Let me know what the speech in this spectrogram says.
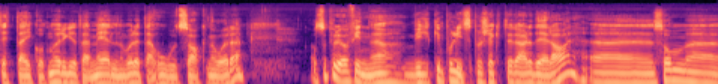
dette er IKT Norge, dette er medlemmene våre, dette er hovedsakene våre. Og så prøve å finne hvilke politiske prosjekter er det dere har eh, som eh,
